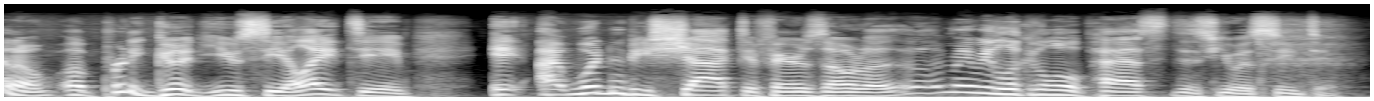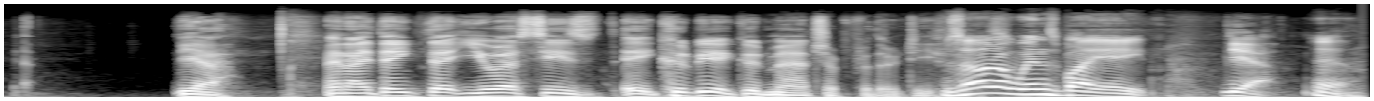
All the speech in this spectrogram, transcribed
you know a pretty good UCLA team. It, I wouldn't be shocked if Arizona uh, maybe looking a little past this USC team. Yeah. And I think that USC's it could be a good matchup for their defense. Zona wins by eight. Yeah. Yeah.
